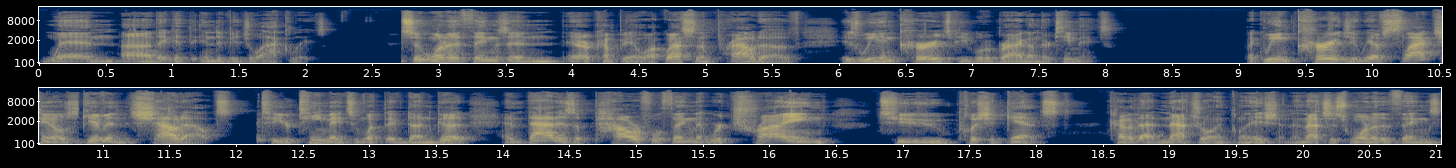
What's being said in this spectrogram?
when uh, they get the individual accolades. So one of the things in, in our company at Walk West that I'm proud of is we encourage people to brag on their teammates. Like we encourage it. We have Slack channels giving shout outs to your teammates and what they've done good. And that is a powerful thing that we're trying to push against kind of that natural inclination. And that's just one of the things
